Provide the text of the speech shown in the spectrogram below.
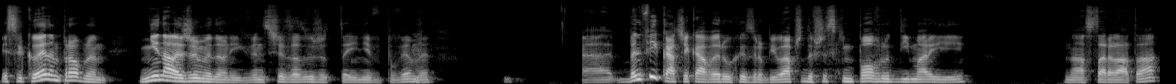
Jest tylko jeden problem. Nie należymy do nich, więc się za dużo tutaj nie wypowiemy. E, Benfica ciekawe ruchy zrobiła, przede wszystkim powrót Di Marii na stare lata.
